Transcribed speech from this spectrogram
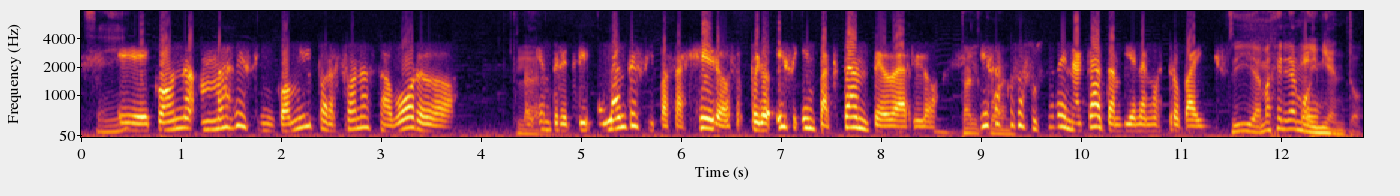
Sí. eh, con más de 5.000 personas a bordo, Claro. entre tripulantes y pasajeros, pero es impactante verlo. Tal y esas cual. cosas suceden acá también en nuestro país. Sí, además generar movimiento,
